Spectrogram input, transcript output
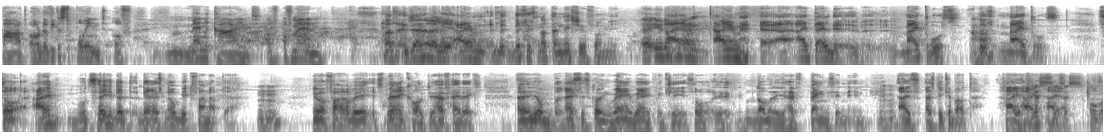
part or the weakest point of mankind of, of man? But generally, I am. This is not an issue for me. Uh, you don't I care. am. I am. Uh, I tell the, uh, my truth. This my truth. So I would say that there is no big fun up there. You are far away. It's very cold. You have headaches. Uh, your breath is going very, very quickly. So uh, normally you have pains in. in I, s- I speak about high, high, Yes, higher. yes, yes. Over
